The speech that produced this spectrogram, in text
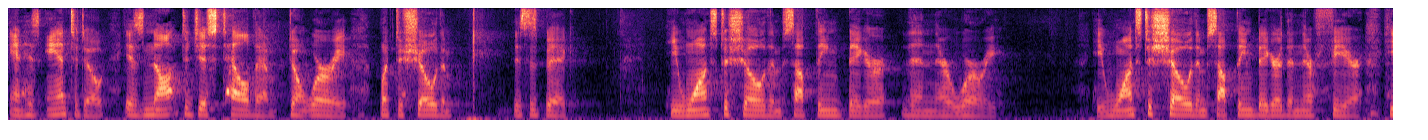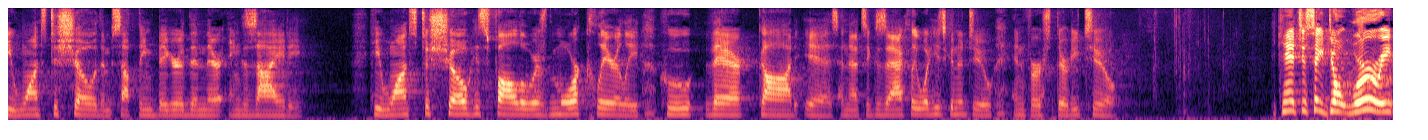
and his antidote is not to just tell them, don't worry, but to show them, this is big. He wants to show them something bigger than their worry. He wants to show them something bigger than their fear. He wants to show them something bigger than their anxiety. He wants to show his followers more clearly who their God is. And that's exactly what he's going to do in verse 32. You can't just say, don't worry.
